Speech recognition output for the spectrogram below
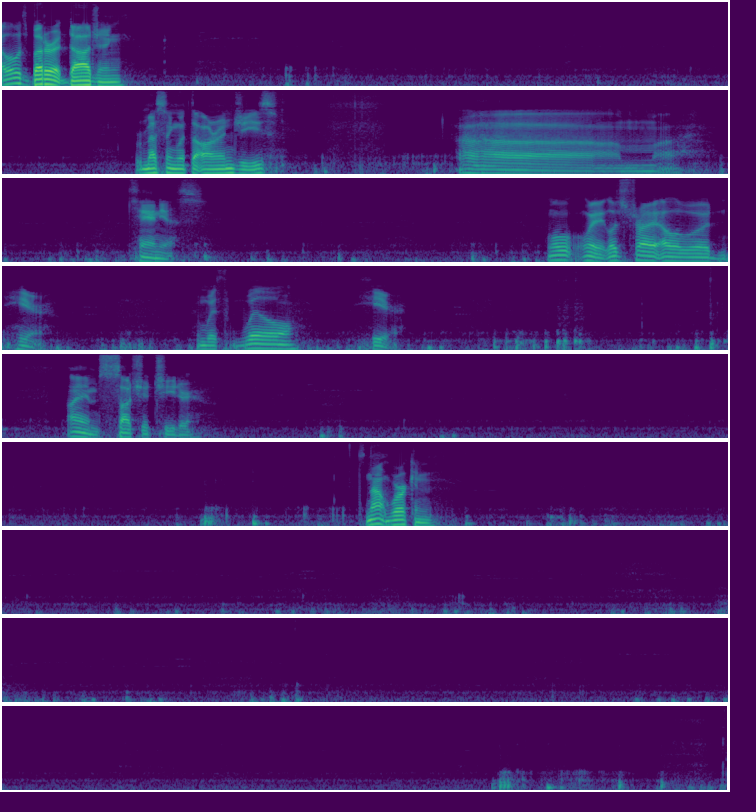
Eliwood's better at dodging. We're messing with the RNGs. Um, Canas. Well, wait, let's try Eliwood here. With Will here. I am such a cheater. It's not working.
